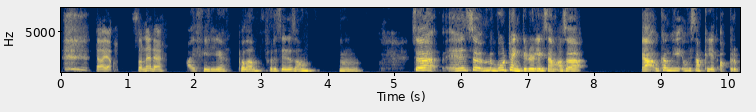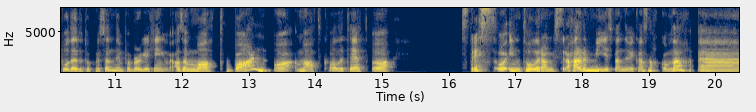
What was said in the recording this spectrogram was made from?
ja ja, sånn er det. I feel you på den, for å si det sånn. Mm. Så, eh, så hvor tenker du liksom Altså, ja, kan vi, vi snakke litt apropos det du tok med sønnen din på Burger King. Altså mat og barn, og matkvalitet og stress og intoleranser. Og her er det mye spennende vi kan snakke om, da. Eh,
